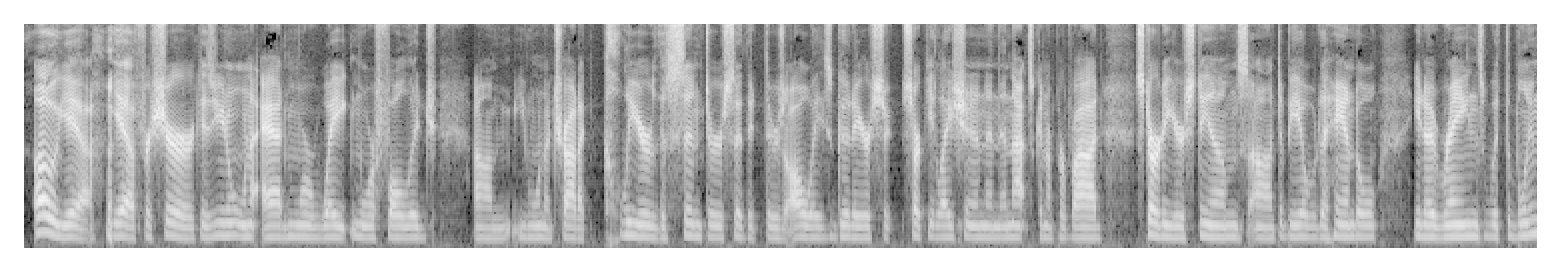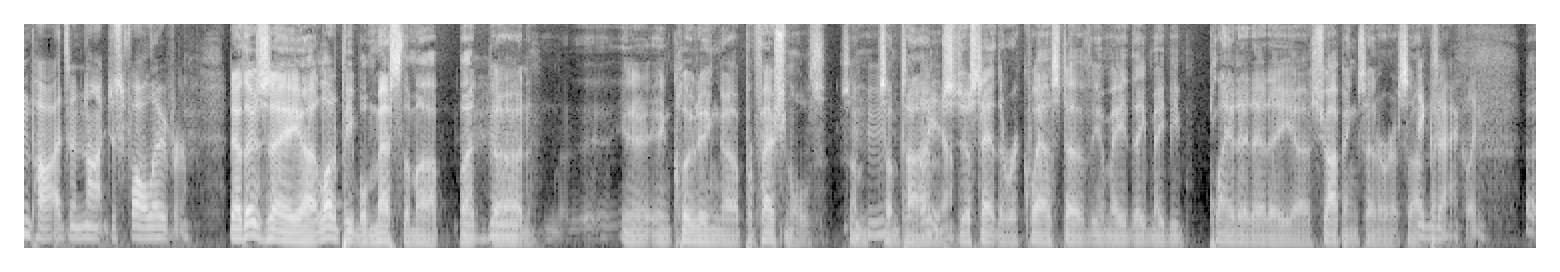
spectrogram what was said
Oh yeah, yeah, for sure. Because you don't want to add more weight, more foliage. Um, you want to try to clear the center so that there's always good air cir- circulation, and then that's going to provide sturdier stems uh, to be able to handle, you know, rains with the bloom pods and not just fall over. Now, there's a, uh, a lot of people mess them up, but Mm-hmm. uh, you know, including uh, professionals some Mm-hmm. Oh, sometimes, just at the request of you know, may they may be planted at a uh, shopping center or something. Exactly.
